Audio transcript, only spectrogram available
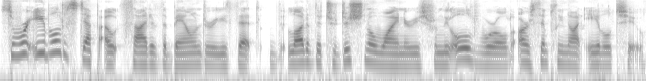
So we're able to step outside of the boundaries that a lot of the traditional wineries from the old world are simply not able to.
